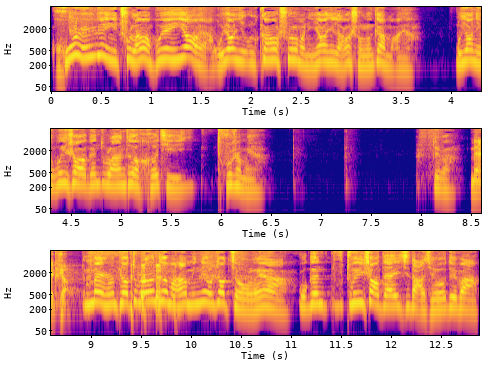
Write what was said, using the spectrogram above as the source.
湖人愿意出，篮网不愿意要呀。我要你，我刚刚说了嘛，你要你两个首轮干嘛呀？我要你威少跟杜兰特合体，图什么呀？对吧？卖票。卖什么票？杜兰特马上明天我就要走了呀，我跟威少在一起打球，对吧？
